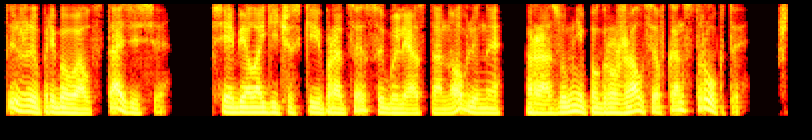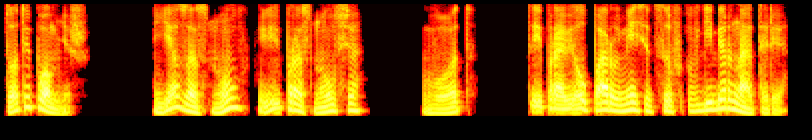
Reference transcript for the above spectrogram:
«Ты же пребывал в стазисе. Все биологические процессы были остановлены, разум не погружался в конструкты. Что ты помнишь?» Я заснул и проснулся. Вот. Ты провел пару месяцев в гибернаторе.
